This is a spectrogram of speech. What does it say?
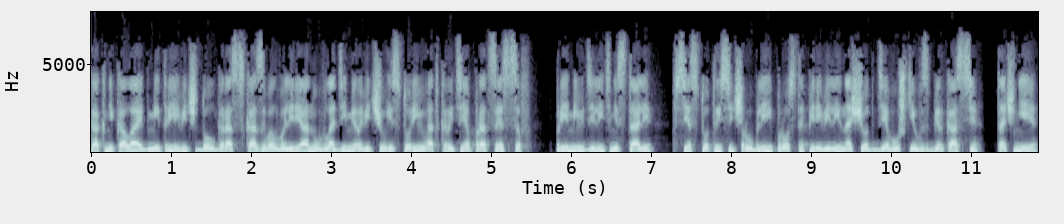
как Николай Дмитриевич долго рассказывал Валериану Владимировичу историю открытия процессов, премию делить не стали, все 100 тысяч рублей просто перевели на счет девушки в сберкассе, точнее,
